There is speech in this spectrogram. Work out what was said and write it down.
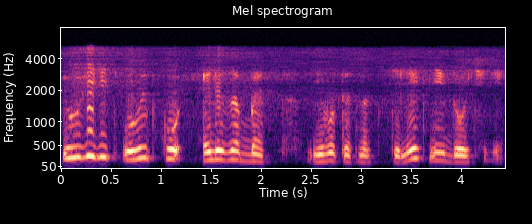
и увидеть улыбку Элизабет, его пятнадцатилетней дочери.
